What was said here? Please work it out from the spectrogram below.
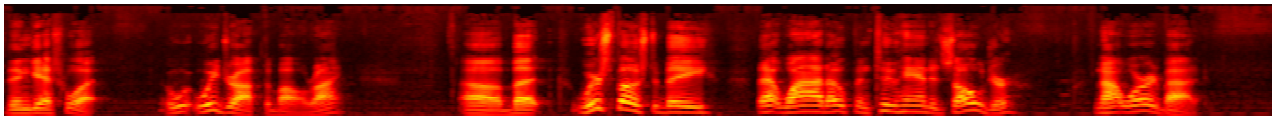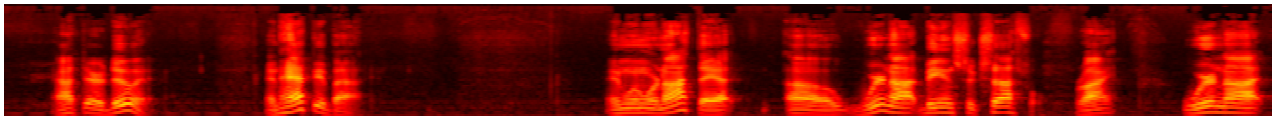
then guess what? We drop the ball, right? Uh, but we're supposed to be that wide open, two handed soldier, not worried about it, out there doing it, and happy about it. And when we're not that, uh, we're not being successful, right? We're not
